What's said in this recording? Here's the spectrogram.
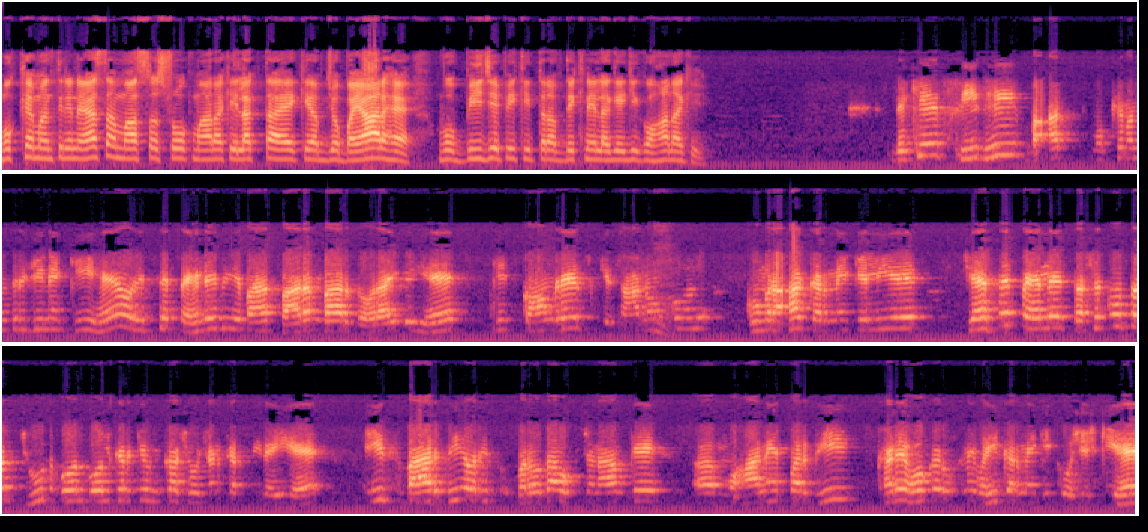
मुख्यमंत्री ने ऐसा मास्टर स्ट्रोक मारा कि लगता है कि अब जो बयार है, वो बीजेपी की तरफ़ दिखने लगेगी, गोहाना की। देखिए, सीधी बात मुख्यमंत्री जी ने की है और इससे पहले भी ये बात बारंबार दोहराई गई है कि कांग्रेस किसानों को गुमराह करने के लिए जैसे पहले दशकों तक झूठ बोल बोल करके उनका शोषण करती रही है, इस बार भी और इस बड़ौदा उपचुनाव के मुहाने पर भी खड़े होकर उसने वही करने की कोशिश की है।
